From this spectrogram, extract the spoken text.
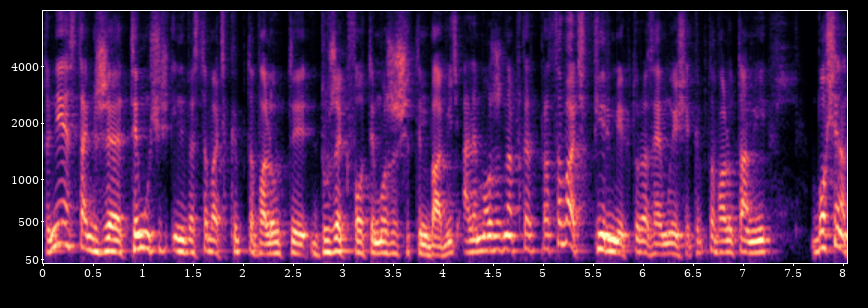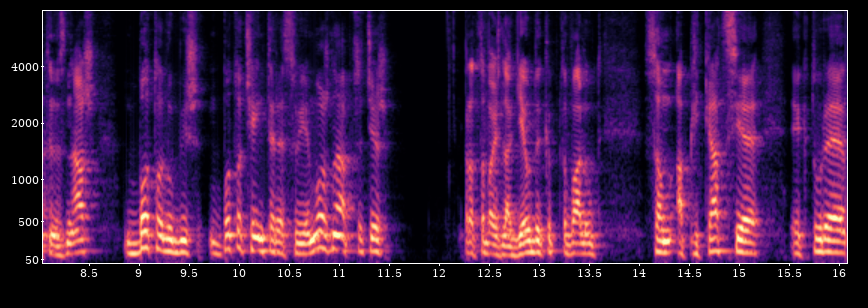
To nie jest tak, że ty musisz inwestować w kryptowaluty, duże kwoty, możesz się tym bawić, ale możesz na przykład pracować w firmie, która zajmuje się kryptowalutami, bo się na tym znasz, bo to lubisz, bo to cię interesuje. Można przecież pracować dla giełdy kryptowalut, są aplikacje, y, które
